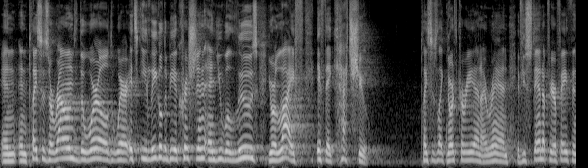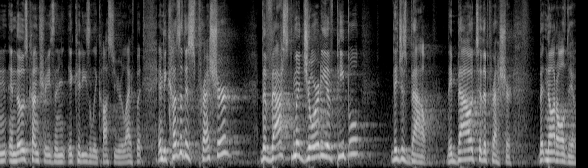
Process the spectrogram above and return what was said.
in, in places around the world where it's illegal to be a Christian and you will lose your life if they catch you. Places like North Korea and Iran, if you stand up for your faith in, in those countries, then it could easily cost you your life. But, and because of this pressure, the vast majority of people, they just bow. They bow to the pressure, but not all do.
